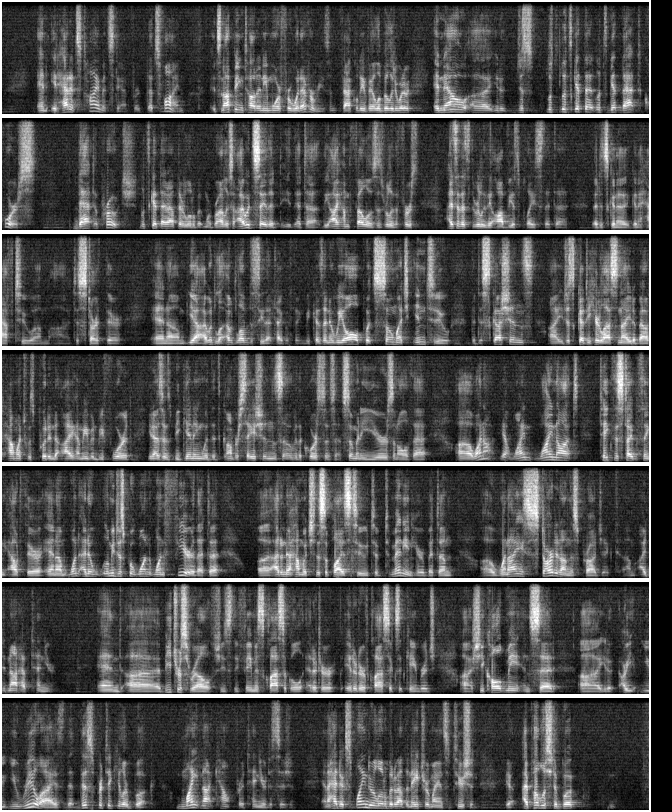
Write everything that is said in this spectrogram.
and it had its time at Stanford. That's fine. It's not being taught anymore for whatever reason, faculty availability, whatever. And now, uh, you know, just let's, let's get that let's get that course, that approach. Let's get that out there a little bit more broadly. So I would say that that uh, the IHUM Fellows is really the first. I'd say that's really the obvious place that uh, that it's gonna gonna have to um, uh, to start there. And um, yeah, I would I would love to see that type of thing because I know we all put so much into the discussions. I just got to hear last night about how much was put into IHUM even before it, you know, as it was beginning with the conversations over the course of so many years and all of that. Uh, why not? Yeah, why, why not take this type of thing out there? And um, one, I know, let me just put one, one fear that, uh, uh, I don't know how much this applies to, to, to many in here, but um, uh, when I started on this project, um, I did not have tenure. And uh, Beatrice Rehl, she's the famous classical editor, editor of classics at Cambridge, uh, she called me and said, uh, you, know, are you, you, you realize that this particular book might not count for a tenure decision. And I had to explain to her a little bit about the nature of my institution. Yeah, I published a book,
